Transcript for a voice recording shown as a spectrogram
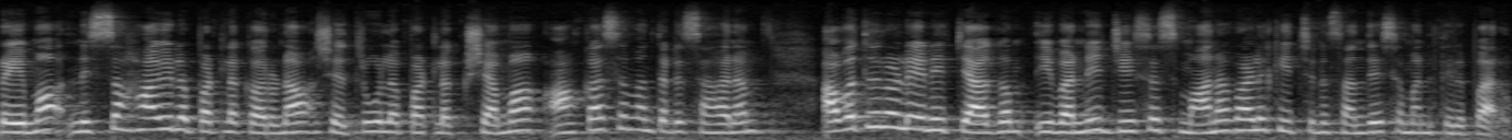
ప్రేమ నిస్సహాయుల పట్ల కరుణ శత్రువుల పట్ల క్షమ ఆకాశవంతటి సహనం అవతలు లేని త్యాగం ఇవన్నీ జీసస్ మానవాళికి ఇచ్చిన సందేశమని తెలిపారు.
